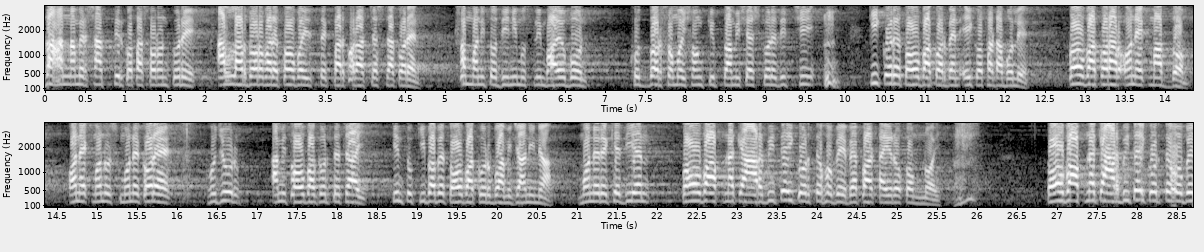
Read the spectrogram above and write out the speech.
জাহান নামের শাস্তির কথা স্মরণ করে আল্লাহর দরবারে তবা ইস্তেকফার করার চেষ্টা করেন। সম্মানিত দিনী মুসলিম ভাই বোন খুদ্বার সময় সংক্ষিপ্ত আমি শেষ করে দিচ্ছি। কি করে তওবা করবেন এই কথাটা বলে তওবা করার অনেক মাধ্যম। অনেক মানুষ মনে করে, হুজুর, আমি তওবা করতে চাই, কিন্তু কীভাবে তওবা করব আমি জানি না। মনে রেখে দিয়েন, তওবা আপনাকে আরবিতেই করতে হবে, ব্যাপারটা এরকম নয়। তওবা আপনাকে আরবিতেই করতে হবে,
